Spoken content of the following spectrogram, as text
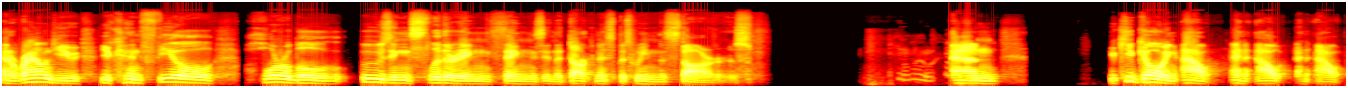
and around you, you can feel horrible, oozing, slithering things in the darkness between the stars. Mm. And you keep going out and out and out.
